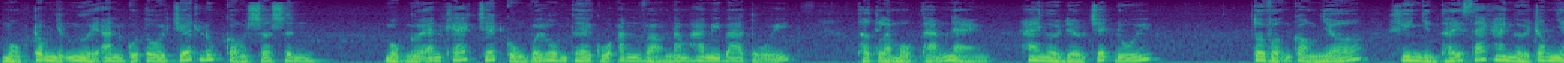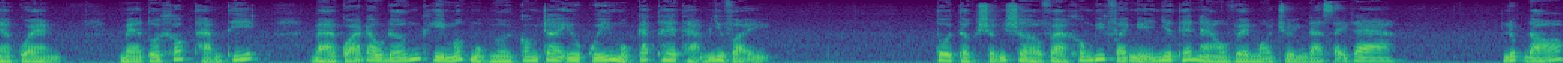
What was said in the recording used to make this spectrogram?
Một trong những người anh của tôi chết lúc còn sơ sinh. Một người anh khác chết cùng với hôn thê của anh vào năm 23 tuổi. Thật là một thảm nạn, hai người đều chết đuối. Tôi vẫn còn nhớ khi nhìn thấy xác hai người trong nhà quàng, mẹ tôi khóc thảm thiết, bà quá đau đớn khi mất một người con trai yêu quý một cách thê thảm như vậy. Tôi thật sững sờ và không biết phải nghĩ như thế nào về mọi chuyện đã xảy ra. Lúc đó,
